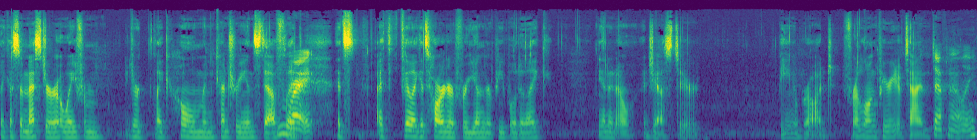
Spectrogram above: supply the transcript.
like a semester away from your like home and country and stuff. Like, Right. It's I feel like it's harder for younger people to like, I don't know, adjust or being abroad for a long period of time. definitely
